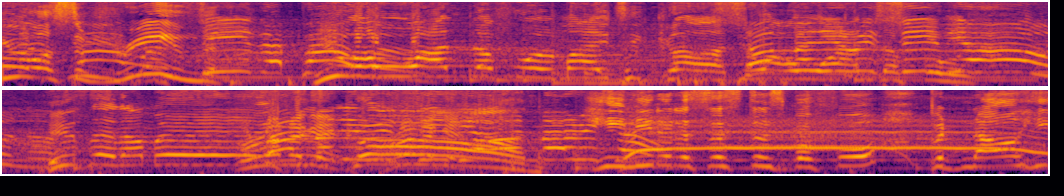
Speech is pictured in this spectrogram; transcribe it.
you are supreme. See the power. You are wonderful, mighty God. You are Somebody wonderful. Receive said, Amen. He's an Run again, run receive your God. own miracle. He needed assistance before, but now he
